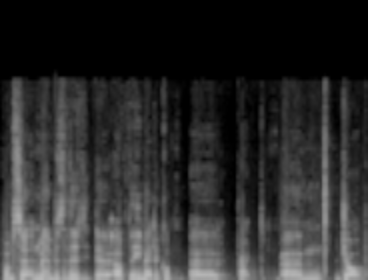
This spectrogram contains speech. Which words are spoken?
from certain members of the, the of the medical uh, um, job.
